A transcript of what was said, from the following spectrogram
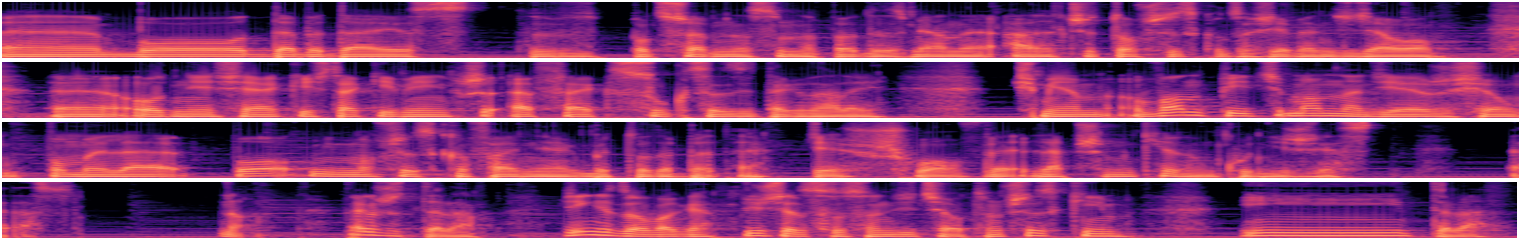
e, bo DBD jest potrzebne są naprawdę zmiany, ale czy to wszystko, co się będzie działo, e, odniesie jakiś taki większy efekt, sukces i tak dalej? Śmiem wątpić, mam nadzieję, że się pomylę, bo mimo wszystko fajnie jakby to DBD gdzieś szło w lepszym kierunku niż jest teraz. No, także tyle. Dzięki za uwagę. Piszcie, co sądzicie o tym wszystkim i tyle.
